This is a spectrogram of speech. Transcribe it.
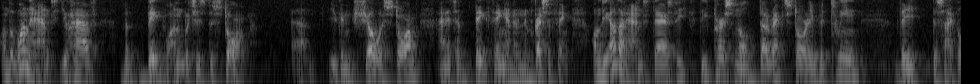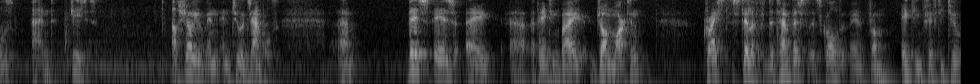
On the one hand, you have the big one, which is the storm. Um, you can show a storm and it's a big thing and an impressive thing. On the other hand, there's the, the personal, direct story between the disciples and Jesus. I'll show you in, in two examples. Um, this is a, uh, a painting by John Martin. Christ Stilleth the Tempest, it's called, uh, from 1852,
